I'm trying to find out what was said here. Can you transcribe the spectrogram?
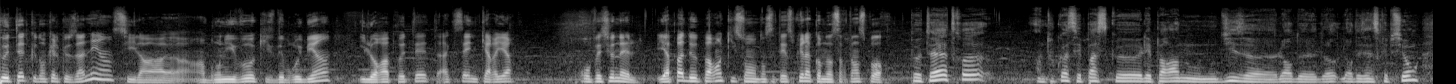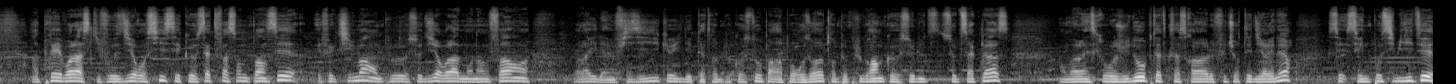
peut-être que dans quelques années, hein, s'il a un bon niveau, qu'il se débrouille bien, il aura peut-être accès à une carrière professionnelle. Il n'y a pas de parents qui sont dans cet esprit-là comme dans certains sports. Peut-être, en tout cas c'est pas ce que les parents nous, disent euh, lors, de, de- lors des inscriptions. Après voilà, ce qu'il faut se dire aussi c'est que cette façon de penser, effectivement on peut se dire voilà mon enfant, voilà il a un physique, il est peut-être un peu costaud par rapport aux autres, un peu plus grand que ceux de sa classe. On va l'inscrire au judo, peut-être que ça sera le futur Teddy Riner. C'est une possibilité.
